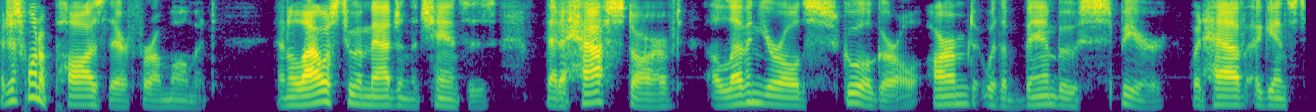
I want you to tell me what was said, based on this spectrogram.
I just want to pause there for a moment and allow us to imagine the chances that a half starved 11 year old schoolgirl armed with a bamboo spear would have against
